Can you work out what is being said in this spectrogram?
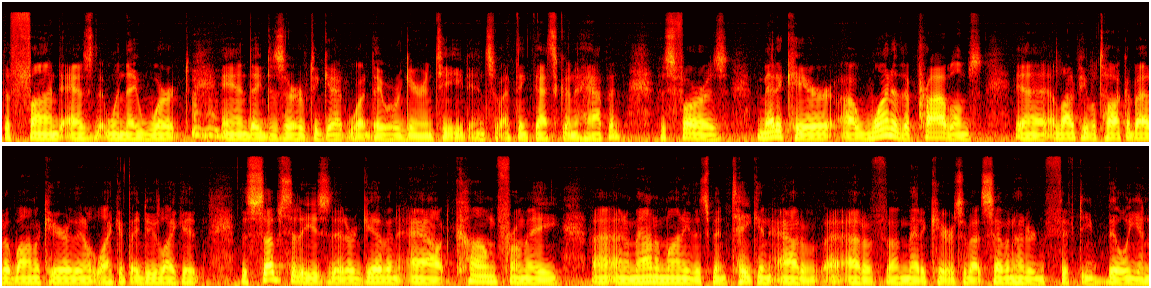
the fund as the, when they worked, mm -hmm. and they deserve to get what they were guaranteed. And so I think that's going to happen. As far as Medicare, uh, one of the problems. Uh, a lot of people talk about Obamacare. They don't like it. They do like it. The subsidies that are given out come from a, uh, an amount of money that's been taken out of, uh, out of uh, Medicare. It's about $750 billion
